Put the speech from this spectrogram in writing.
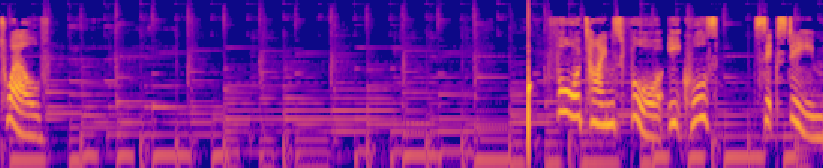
12. Four times four equals sixteen.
